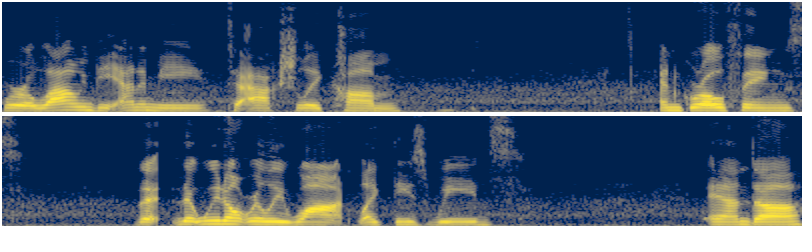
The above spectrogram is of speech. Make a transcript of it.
we're allowing the enemy to actually come and grow things that, that we don't really want, like these weeds. And uh,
